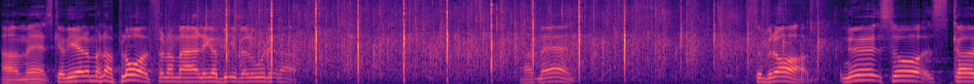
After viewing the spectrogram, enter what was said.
Amen. Ska vi ge dem en applåd för de härliga bibelorden? Amen. Så bra. Nu så ska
